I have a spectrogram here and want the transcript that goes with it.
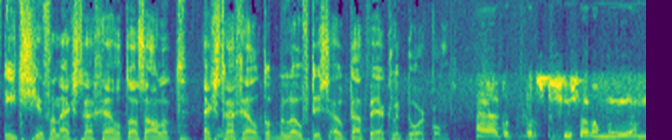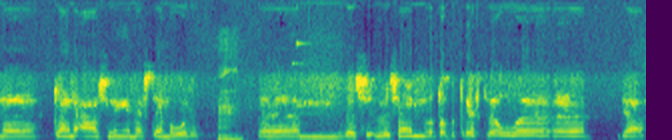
ietsje van extra geld als al het extra geld dat beloofd is ook daadwerkelijk doorkomt. Nou ja, dat, dat is precies waarom u een uh, kleine aarzeling in mijn stem hoorde. Mm -hmm. um, we, we, zijn wat dat betreft wel, ja,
